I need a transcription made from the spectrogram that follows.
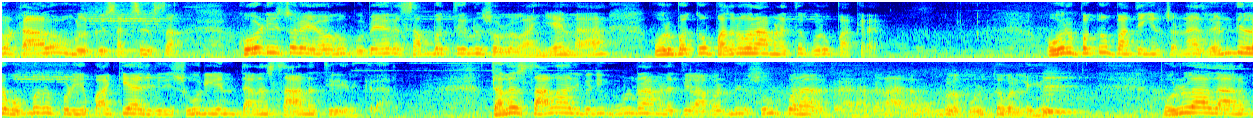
தொட்டாலும் உங்களுக்கு சக்ஸஸ் தான். கோடீஸ்வர யோகம் குபேர சம்பத்துன்னு சொல்லலாம். ஏன்னா ஒரு பக்கம் பதினோராம் இடத்தை குரு பார்க்குறார். ஒரு பக்கம் பார்த்தீங்கன்னு சொன்னால் ரெண்டில் ஒன்பது கூடிய பாக்கியாதிபதி சூரியன் தனஸ்தானத்தில் இருக்கிறார். தனஸ்தானாதிபதி மூன்றாம் இடத்தில் அமர்ந்து சூப்பராக இருக்கிறார். அதனால் உங்களை பொறுத்தவரையிலையும் பொருளாதாரம்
